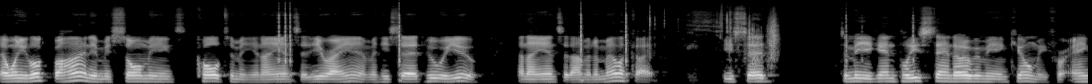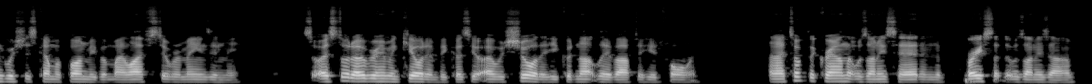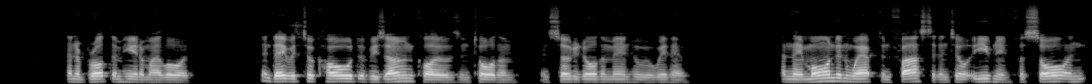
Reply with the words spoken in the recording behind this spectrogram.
Now when he looked behind him, he saw me and called to me, and I answered, Here I am. And he said, Who are you? And I answered, I'm an Amalekite. He said to me again, Please stand over me and kill me, for anguish has come upon me, but my life still remains in me. So I stood over him and killed him, because I was sure that he could not live after he had fallen. And I took the crown that was on his head and the bracelet that was on his arm, and I brought them here to my lord. Then David took hold of his own clothes and tore them, and so did all the men who were with him. And they mourned and wept and fasted until evening for Saul and,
